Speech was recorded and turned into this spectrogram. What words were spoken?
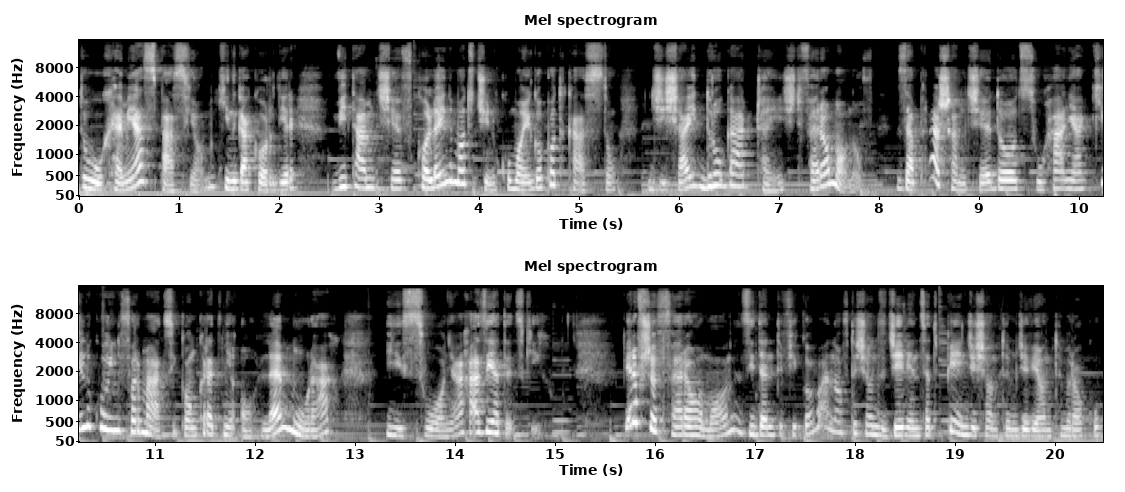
Tu Chemia z pasją, Kinga Kordier. Witam Cię w kolejnym odcinku mojego podcastu. Dzisiaj druga część feromonów. Zapraszam Cię do odsłuchania kilku informacji konkretnie o lemurach i słoniach azjatyckich. Pierwszy feromon zidentyfikowano w 1959 roku.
